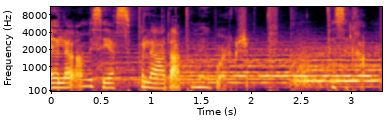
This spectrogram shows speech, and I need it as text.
Eller om vi ses på lördag på min workshop. Puss och kram.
